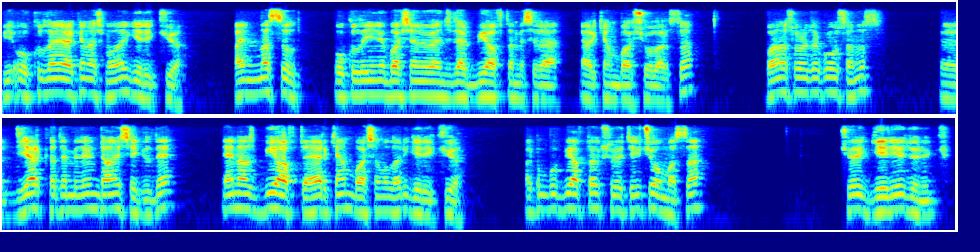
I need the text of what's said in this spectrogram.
bir okulları erken açmaları gerekiyor. Hani nasıl okula yeni başlayan öğrenciler bir hafta mesela erken başlıyorlarsa bana soracak olsanız e, diğer kademelerin de aynı şekilde en az bir hafta erken başlamaları gerekiyor. Bakın bu bir haftalık sürede hiç olmazsa şöyle geriye dönük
